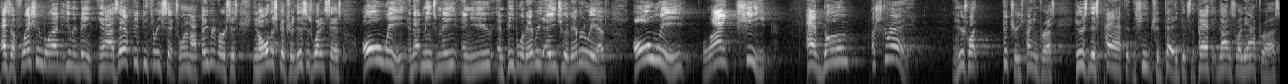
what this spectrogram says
as a flesh and blood human being. In Isaiah 53 6, one of my favorite verses in all the scripture, this is what it says All we, and that means me and you and people of every age who have ever lived, all we, like sheep, have gone astray. And here's what picture he's painting for us. Here's this path that the sheep should take. It's the path that God has laid out for us.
